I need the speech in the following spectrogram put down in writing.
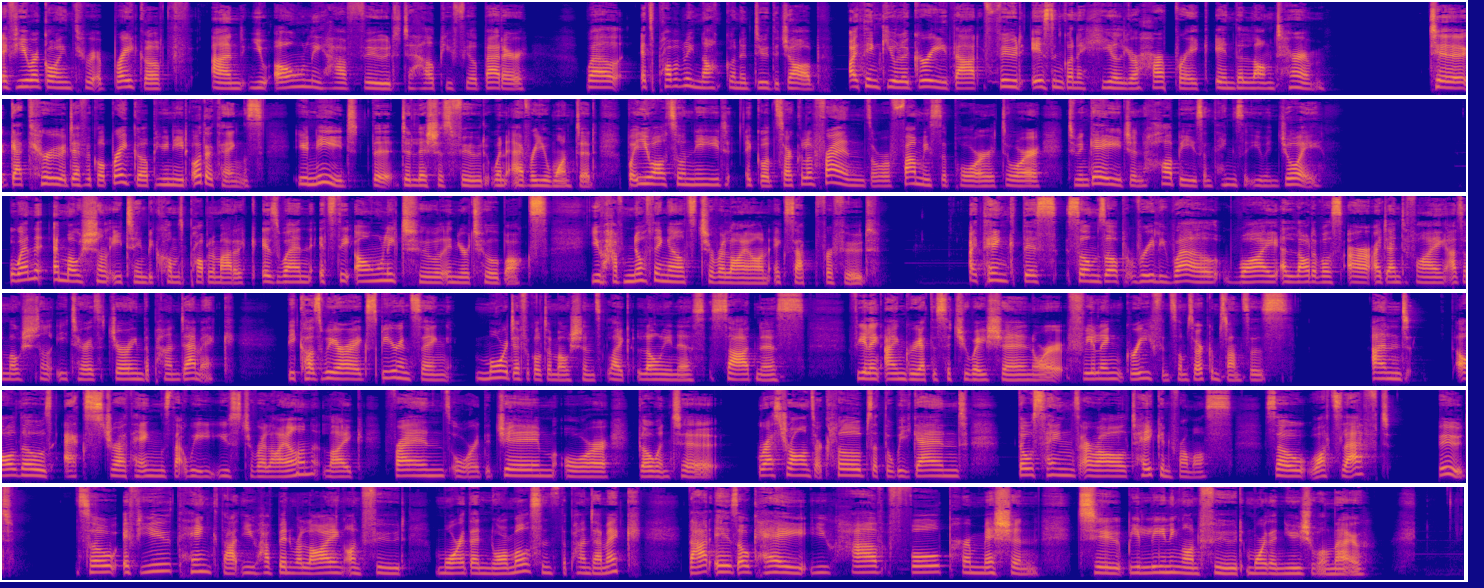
If you are going through a breakup and you only have food to help you feel better, well, it's probably not going to do the job. I think you'll agree that food isn't going to heal your heartbreak in the long term to get through a difficult breakup, you need other things. You need the delicious food whenever you want it, but you also need a good circle of friends or family support or to engage in hobbies and things that you enjoy. When emotional eating becomes problematic is when it's the only tool in your toolbox. You have nothing else to rely on except for food. I think this sums up really well why a lot of us are identifying as emotional eaters during the pandemic, because we are experiencing more difficult emotions like loneliness, sadness, feeling angry at the situation, or feeling grief in some circumstances. And all those extra things that we used to rely on, like friends or the gym or going to restaurants or clubs at the weekend, those things are all taken from us. So, what's left? Food. So, if you think that you have been relying on food more than normal since the pandemic, that is okay. You have full permission to be leaning on food more than usual now.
